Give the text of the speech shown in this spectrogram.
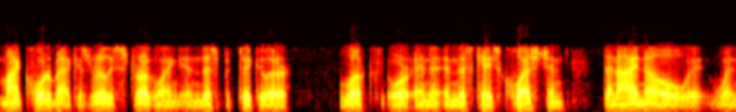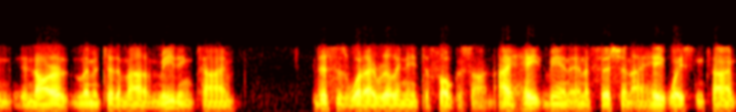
my quarterback is really struggling in this particular look or in in this case question then I know when in our limited amount of meeting time, this is what I really need to focus on. I hate being inefficient. I hate wasting time.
